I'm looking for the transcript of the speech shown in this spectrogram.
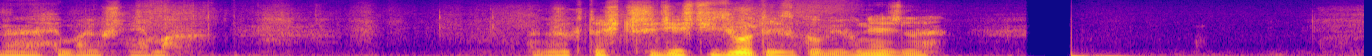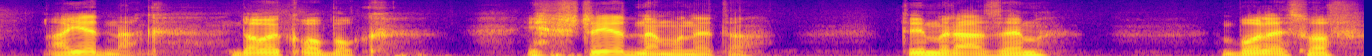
E, chyba już nie ma. Także ktoś 30 zł zgubił. Nieźle. A jednak. Dołek obok. Jeszcze jedna moneta. Tym razem Bolesław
